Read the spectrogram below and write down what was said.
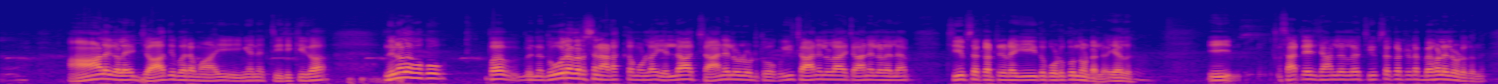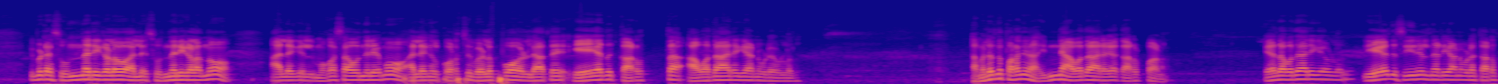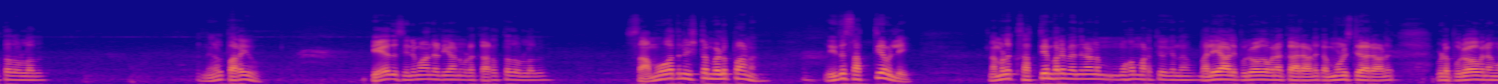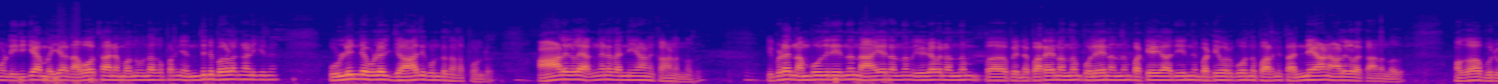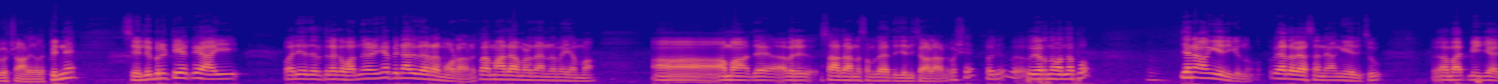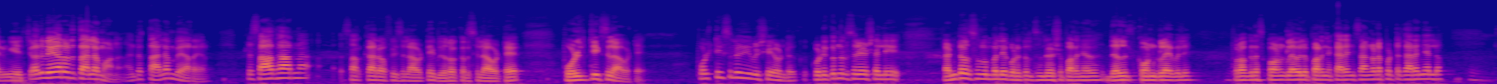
ആളുകളെ ജാതിപരമായി ഇങ്ങനെ തിരിക്കുക. നിങ്ങൾ നോക്കൂ. ഇപ്പോൾ പിന്നെ ദൂരദർശൻ അടക്കമുള്ള എല്ലാ ചാനലുകളും എടുത്ത് നോക്കും. ഈ ചാനലുകളായ ചാനലുകളെല്ലാം ചീഫ് സെക്രട്ടറിയുടെ ഈ ഇത് കൊടുക്കുന്നുണ്ടല്ലോ ഏത്? ഈ സാറ്റലൈറ്റ് ചാനലുകളിൽ ചീഫ് സെക്രട്ടറിയുടെ ബഹളിൽ കൊടുക്കുന്നത്. ഇവിടെ സുന്ദരികളോ അല്ലെ സുന്ദരികളെന്നോ അല്ലെങ്കിൽ മുഖസൗന്ദര്യമോ അല്ലെങ്കിൽ കുറച്ച് വെളുപ്പോ ഇല്ലാത്ത ഏത് കറുത്ത അവതാരകയാണ് ഇവിടെ ഉള്ളത്? അമലൊന്ന് പറഞ്ഞതാ ഇന്ന അവതാരക കറുപ്പാണ്. ഏത് അവതാരികയുള്ളത് ഏത് സീരിയൽ നടിയാണ് ഇവിടെ കറുത്തതുള്ളത്? നിങ്ങൾ പറയൂ. ഏത് സിനിമാ നടിയാണ് ഇവിടെ കറുത്തതുള്ളത്? സമൂഹത്തിന് ഇഷ്ടം വെളുപ്പാണ്. ഇത് സത്യമല്ലേ? നമ്മൾ സത്യം പറയുമ്പോൾ എന്തിനാണ് മുഖം മറച്ചു വയ്ക്കുന്നത്? മലയാളി പുരോഗമനക്കാരാണ് കമ്മ്യൂണിസ്റ്റുകാരാണ്. ഇവിടെ പുരോഗമനം കൊണ്ട് ഇരിക്കാൻ വയ്യ നവോത്ഥാനം വന്നു എന്നൊക്കെ പറഞ്ഞ് എന്തിന് ബഹളം കാണിക്കുന്നത്? ഉള്ളിന്റെ ഉള്ളിൽ ജാതി കൊണ്ട് നടപ്പുണ്ട്. ആളുകളെ അങ്ങനെ തന്നെയാണ് കാണുന്നത്. ഇവിടെ നമ്പൂതിരിയെന്നും നായരെന്നും ഈഴവനെന്നും പിന്നെ പറയനെന്നും പുലയനെന്നും പട്ടികജാതിയെന്നും എന്ന് പറഞ്ഞ് തന്നെയാണ് ആളുകളെ കാണുന്നത്. മഹാഭൂരിപക്ഷം ആളുകൾ പിന്നെ സെലിബ്രിറ്റിയൊക്കെ ആയി വലിയ തരത്തിലൊക്കെ വന്നു കഴിഞ്ഞാൽ പിന്നെ അത് വേറെ മോഡാണ്. ഇപ്പോൾ മാതാമൃതാനന്ദമയി അമ്മ അവർ സാധാരണ സമുദായത്തിൽ ജനിച്ച ആളാണ്. പക്ഷേ അവർ ഉയർന്നു വന്നപ്പോൾ ജനം അംഗീകരിക്കുന്നു. വേദവ്യാസനെ അംഗീകരിച്ചു. ആത്മീയ അംഗീകരിച്ചു. അത് വേറൊരു തലമാണ്. അതിന്റെ തലം വേറെയാണ്. പക്ഷേ സാധാരണ സർക്കാർ ഓഫീസിലാവട്ടെ ബ്യൂറോക്രസിയിലാവട്ടെ പൊളിറ്റിക്സിലാവട്ടെ പൊളിറ്റിക്സിലും ഈ വിഷയമുണ്ട്. കൊടുക്കുന്ന സുരേഷ് അല്ലേ? രണ്ട് ദിവസം മുമ്പല്ലേ കൊടുക്കുന്ന സുരേഷ് പറഞ്ഞത്? ദളിത് കോൺക്ലേവിൽ പ്രോഗ്രസ് കോൺക്ലേവിൽ പറഞ്ഞ് കരഞ്ഞ് സങ്കടപ്പെട്ട് കരഞ്ഞല്ലോ.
